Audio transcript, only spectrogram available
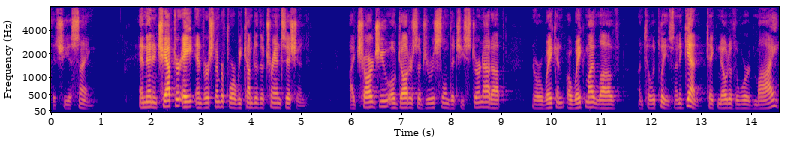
that she is saying. And then in chapter 8 and verse number 4, we come to the transition. I charge you, O daughters of Jerusalem, that ye stir not up, nor awaken, awake my love until he please. And again, take note of the word my,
